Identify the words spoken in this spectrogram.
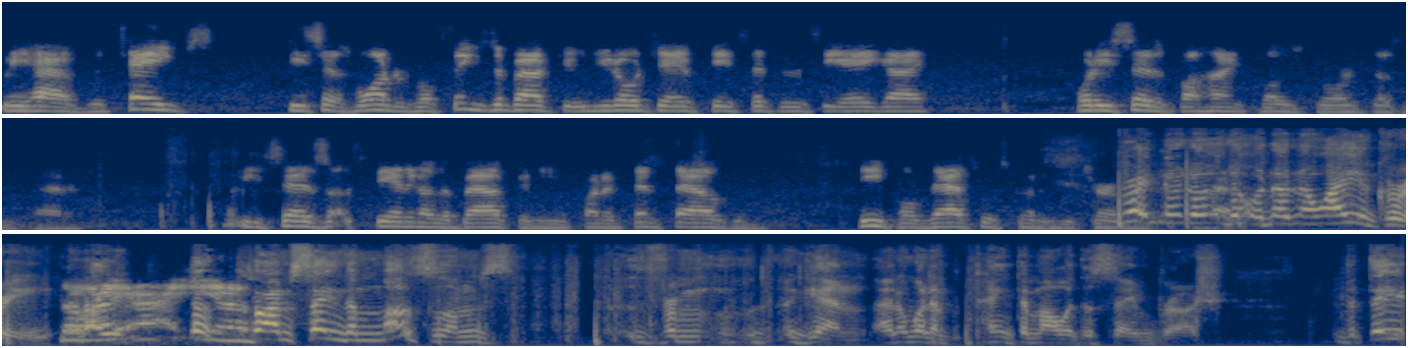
We have the tapes. He says wonderful things about you. And you know what JFK said to the CIA guy? What he says behind closed doors doesn't matter. What he says standing on the balcony in front of 10,000 people, that's what's going to determine. Right. No, no, no, no, no. I agree. No, I, I, no, you know, so I'm saying the Muslims, from again, I don't want to paint them all with the same brush, but they,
